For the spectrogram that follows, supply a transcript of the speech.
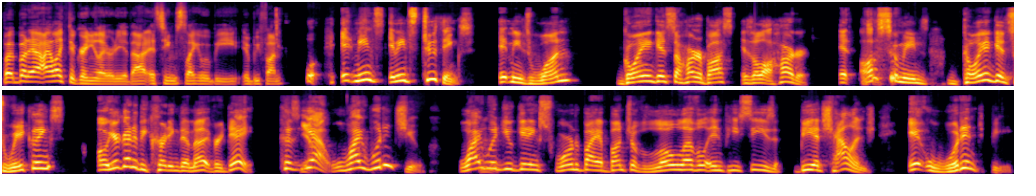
but but i like the granularity of that it seems like it would be it'd be fun Well, it means it means two things. It means one, going against a harder boss is a lot harder. It also means going against weaklings. Oh, you're going to be critting them every day. Because Yeah. yeah. why wouldn't you? Why Mhm. would you getting swarmed by a bunch of low level NPCs be a challenge? It wouldn't be.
